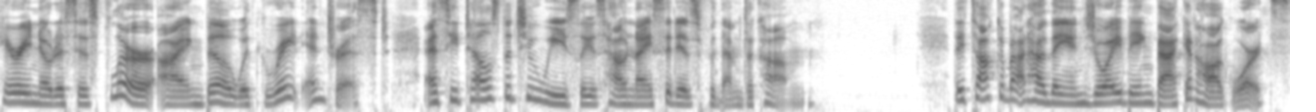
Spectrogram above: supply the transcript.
Harry notices Fleur eyeing Bill with great interest as he tells the two Weasleys how nice it is for them to come. They talk about how they enjoy being back at Hogwarts,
